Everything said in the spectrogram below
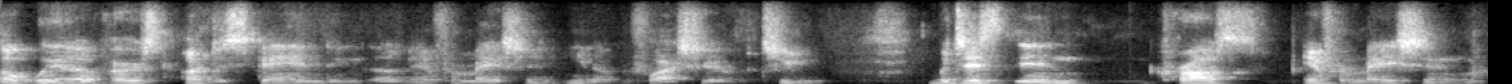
a well-versed understanding of information, you know, before I share with you. But just in cross information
